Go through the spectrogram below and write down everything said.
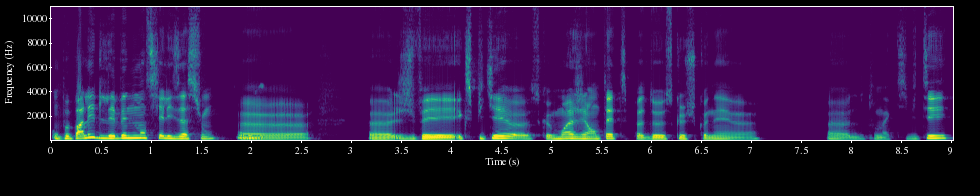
on peut parler de l'événementialisation? Je vais expliquer ce que moi j'ai en tête, pas de ce que je connais de ton activité.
